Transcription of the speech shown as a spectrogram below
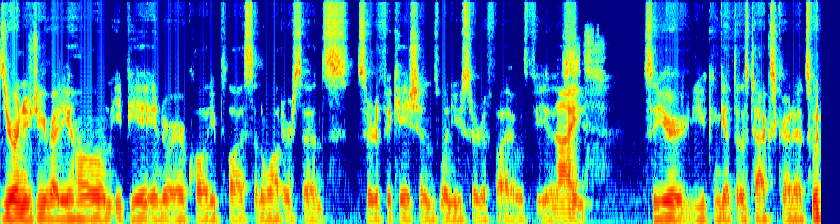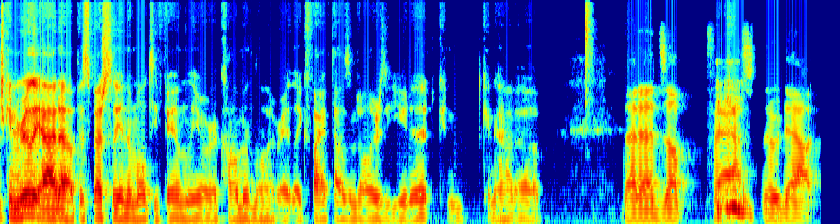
zero energy ready home epa indoor air quality plus and WaterSense certifications when you certify with PHIUS. nice. So you're you can get those tax credits which can really add up especially in a multifamily or a common lot right? Like $5000 a unit can can add up. That adds up fast no doubt.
